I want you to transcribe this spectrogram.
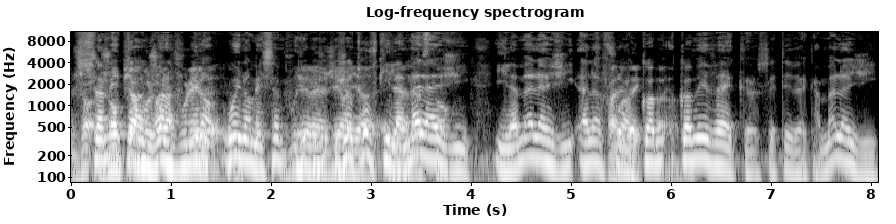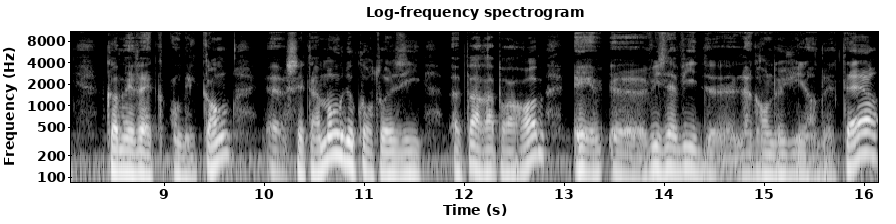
Jean- ça Jean-Pierre voilà. voulait- non, oui, non, mais ça, voulait je, trouve qu'il a mal agi. Il a mal agi à la Enfin, fois comme, pas- comme évêque, cet évêque a mal agi comme évêque anglican. Euh, c'est un manque de courtoisie euh, par rapport à Rome. Et euh, vis-à-vis de la Grande Logie d'Angleterre,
